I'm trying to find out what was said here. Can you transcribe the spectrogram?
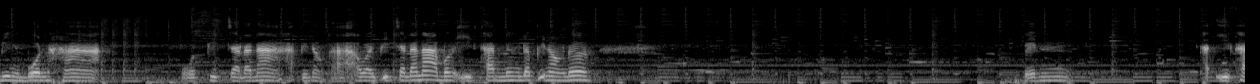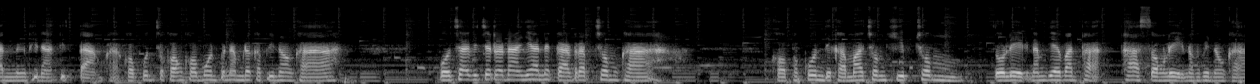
บิ่งบนหาโปรดพิจารณาค่ะพี่น้องค่ะเอาไว้พิจารณาเบิ่งอีกท่านหนึ่งเด้อพี่น้องเด้อเป็นอีกท่านหนึ่งที่น่าติดตามค่ะ ขอบคุณเจ้าของข้อมูลพื่อนำเด้อค่ะพี่น้องค่ะโปรดใช้วิจารณญาณในการรับชมค่ะ ขอบพระคุณที่เข้ามาชมคลิปชมตัวเลขน้ำยายวันผ่าผ้าซองเลขนะคะพี่น้องค่ะ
